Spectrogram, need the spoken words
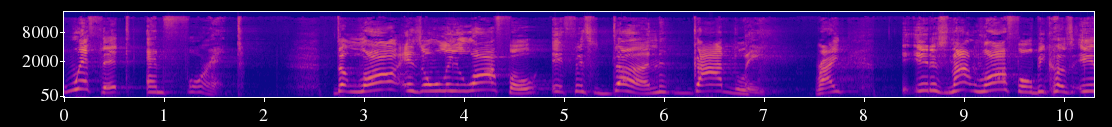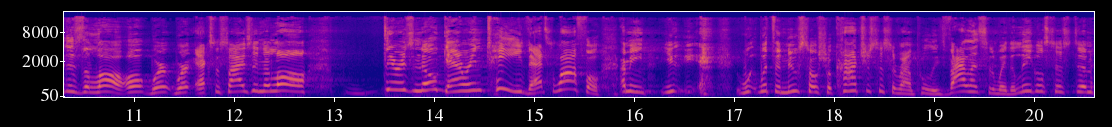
with it, and for it. The law is only lawful if it's done godly, right? it is not lawful because it is the law. Oh, we're, we're exercising the law. There is no guarantee that's lawful. I mean, you, with the new social consciousness around police violence and the way the legal system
